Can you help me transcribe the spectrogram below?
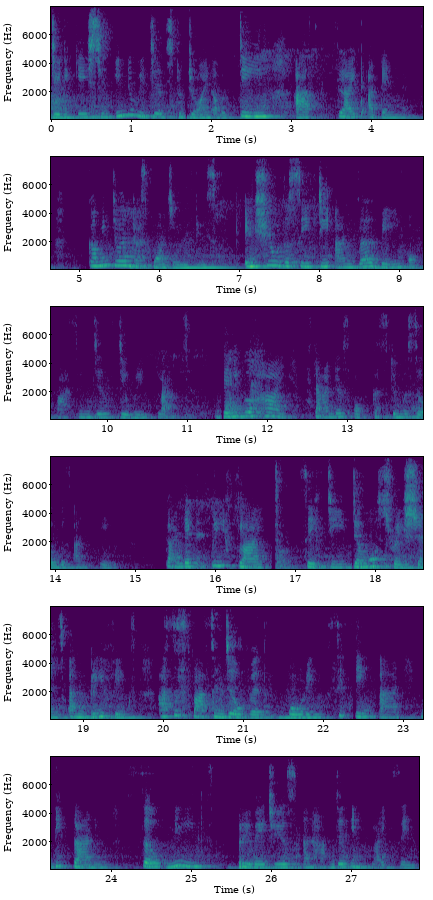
dedication individuals to join our team as flight attendants. Coming to our responsibilities, ensure the safety and well-being of passengers during flights, deliver high standards of customer service and care, conduct pre-flight safety demonstrations and briefings, assist passengers with boarding, sitting and deplanning, serve meals, beverages and handle in-flight sales,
